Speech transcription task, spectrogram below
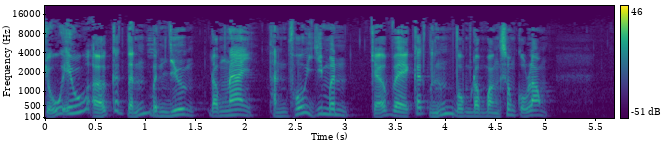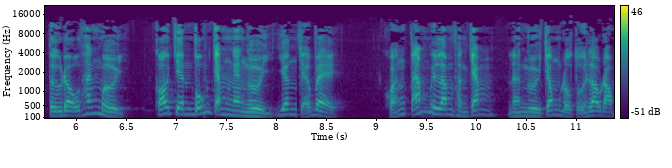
chủ yếu ở các tỉnh Bình Dương, Đồng Nai, Thành phố Hồ Chí Minh trở về các tỉnh vùng đồng bằng sông Cửu Long. Từ đầu tháng 10, có trên 400.000 người dân trở về, khoảng 85% là người trong độ tuổi lao động.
